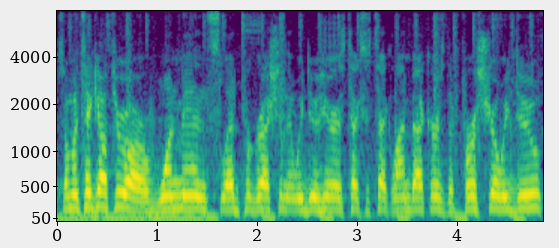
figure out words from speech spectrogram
So I'm gonna take y'all through our one-man sled progression that we do here as Texas Tech linebackers. The first drill we do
